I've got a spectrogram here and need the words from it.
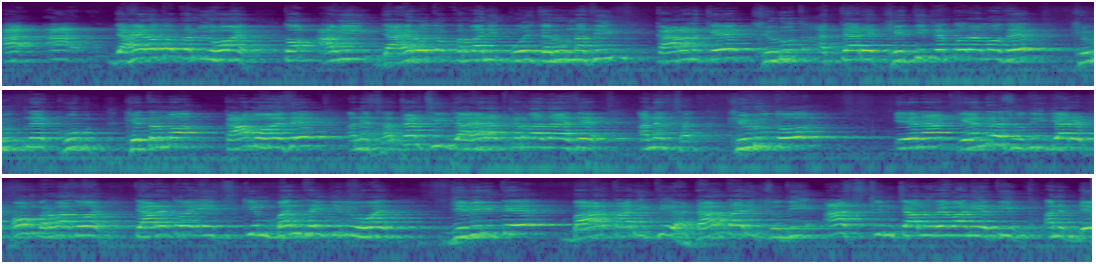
આ આ જાહેરાતો કરવી હોય તો આવી જાહેરાતો કરવાની કોઈ જરૂર નથી. કારણ કે ખેડૂત અત્યારે ખેતી કરતો રહેલો છે. ખેડૂતને ખૂબ ખેતરમાં કામ હોય છે અને સરકારથી જાહેરાત કરવા જાય છે. અને ખેડૂતો એના કેન્દ્ર સુધી જ્યારે ફોર્મ ભરવા હોય, ત્યારે તો એ સ્કીમ બંધ થઈ ગયેલી હોય. જેવી રીતે બાર તારીખથી અઢાર તારીખ સુધી આ સ્કીમ ચાલુ રહેવાની હતી અને બે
